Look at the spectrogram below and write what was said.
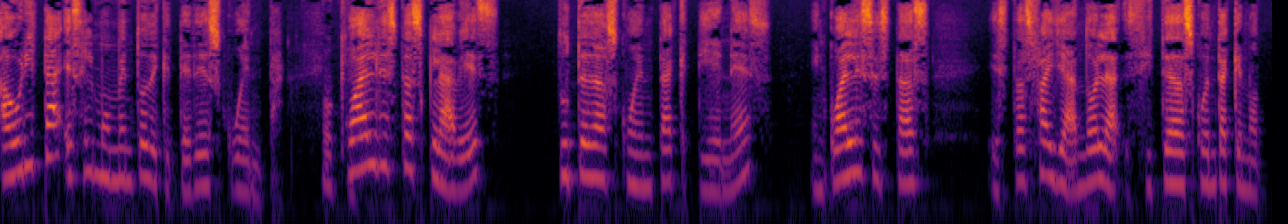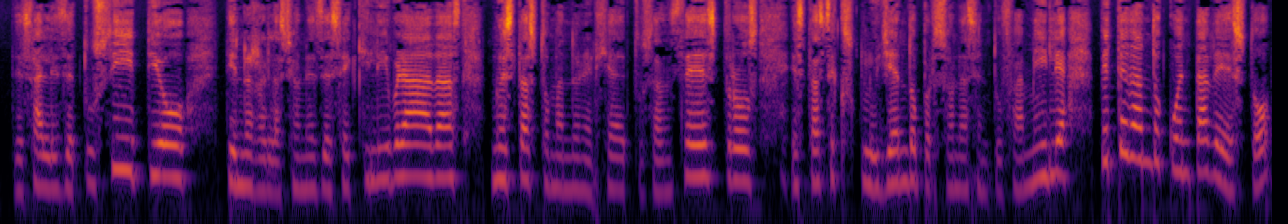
ahorita es el momento de que te des cuenta. ¿Cuál de estas claves tú te das cuenta que tienes? ¿En cuáles estás, estás fallando? La- si te das cuenta que no te sales de tu sitio, tienes relaciones desequilibradas, no estás tomando energía de tus ancestros, estás excluyendo personas en tu familia, vete dando cuenta de esto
